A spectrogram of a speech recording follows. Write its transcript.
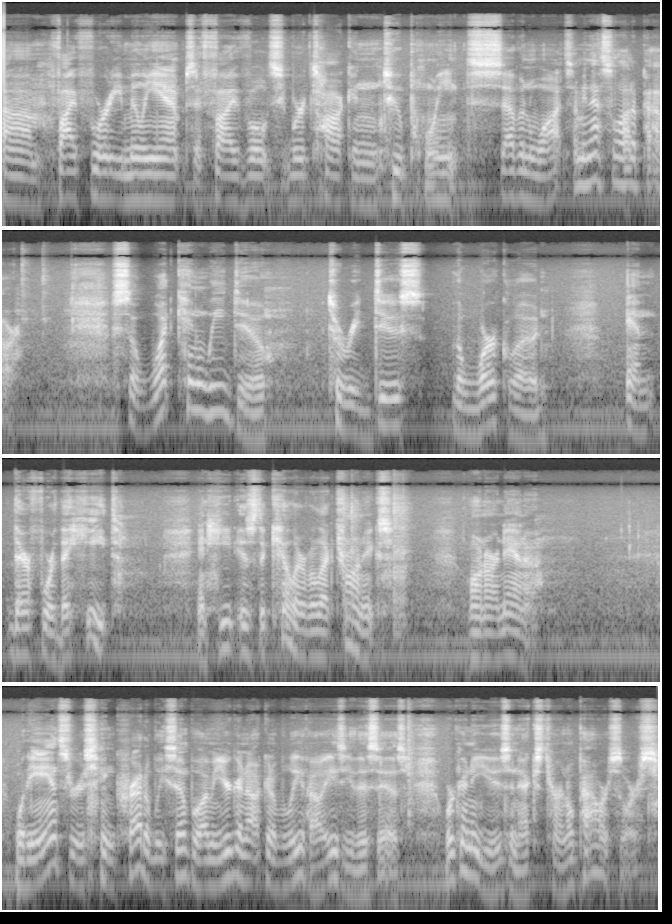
Um, 540 milliamps at 5 volts, we're talking 2.7 watts. I mean, that's a lot of power. So what can we do to reduce the workload and therefore the heat and heat is the killer of electronics on our Nano. Well, the answer is incredibly simple. I mean, you're not going to believe how easy this is. We're going to use an external power source.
